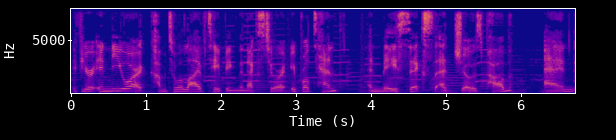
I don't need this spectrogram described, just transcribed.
If you're in New York, come to a live taping. The next two are April 10th and May 6th at Joe's Pub. And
